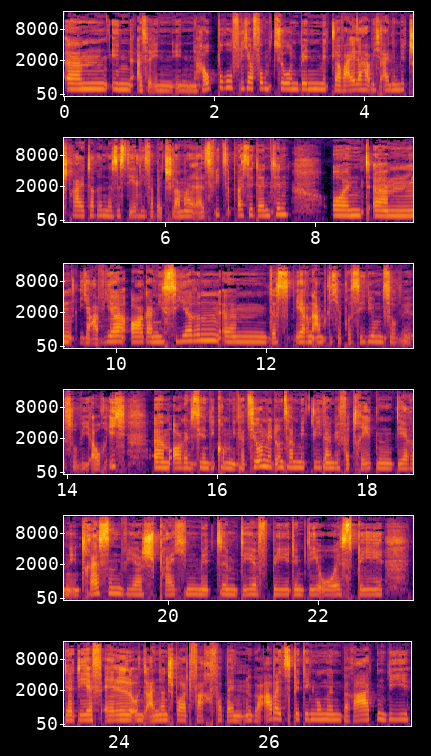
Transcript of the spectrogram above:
ähm, in, also in, in hauptberuflicher Funktion bin. Mittlerweile habe ich eine Mitstreiterin, das ist die Elisabeth Schlammerl als Vizepräsidentin. Und ähm, ja, wir organisieren ähm, das ehrenamtliche Präsidium sowie, sowie auch ich ähm, organisieren die Kommunikation mit unseren Mitgliedern. Wir vertreten deren Interessen. Wir sprechen mit dem DFB, dem DOSB, der DFL und anderen Sportfachverbänden über Arbeitsbedingungen, beraten die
